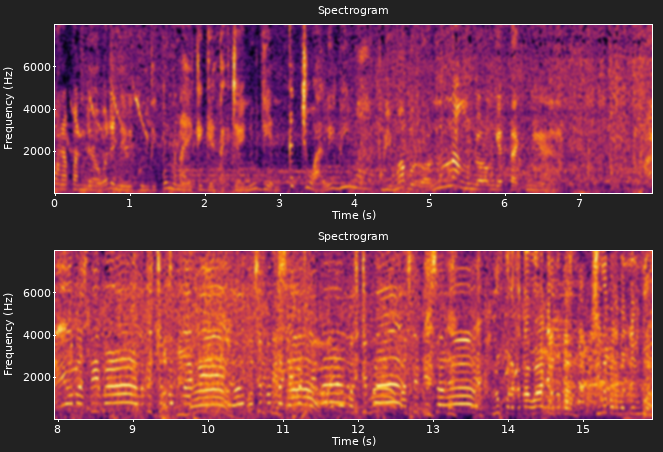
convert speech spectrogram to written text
Para Pandawa dan Dewi Kunti pun menaiki getek Jainuddin, kecuali Bima. Bima berenang mendorong geteknya. Ayo Mas Bima, lebih cepat Bima, lagi. pasti bisa. Ayo Mas Bima, pasti bisa loh. Eh, lu pada ketawa aja lu kembar. Sini pada bantuin gua.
